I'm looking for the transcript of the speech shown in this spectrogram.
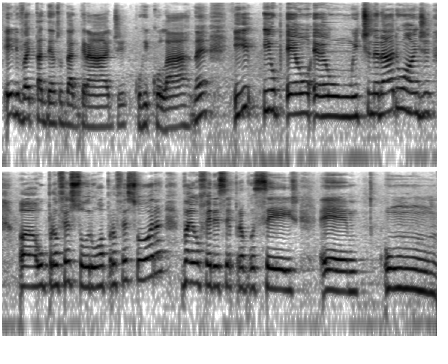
ele vai estar tá dentro da grade curricular, né? E, e é, um, é um itinerário onde uh, o professor ou a professora vai oferecer para vocês é, um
